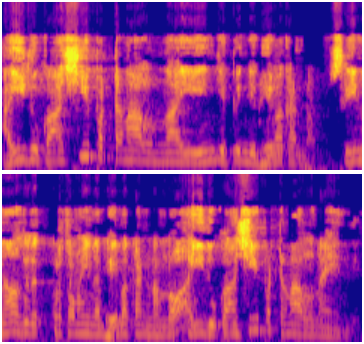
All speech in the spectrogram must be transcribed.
ఐదు కాశీ పట్టణాలు ఉన్నాయి అని చెప్పింది భీమఖండం. శ్రీనాథకృతమైన భీమఖండంలో ఐదు కాశీ పట్టణాలు ఉన్నాయండి.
